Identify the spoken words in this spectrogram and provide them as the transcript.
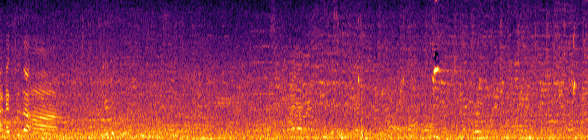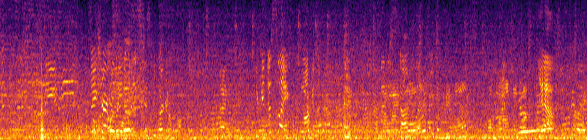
Yeah, next to the um. I'm pretty sure I really noticed because people are gonna walk. Like, you can just like walk in the bathroom and then just stop like hype Yeah, just be like.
